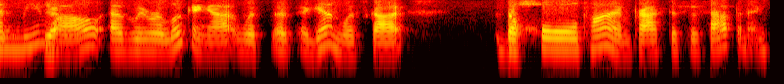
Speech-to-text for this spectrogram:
and meanwhile, as we were looking at with uh, again with Scott, the whole time practice is happening.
